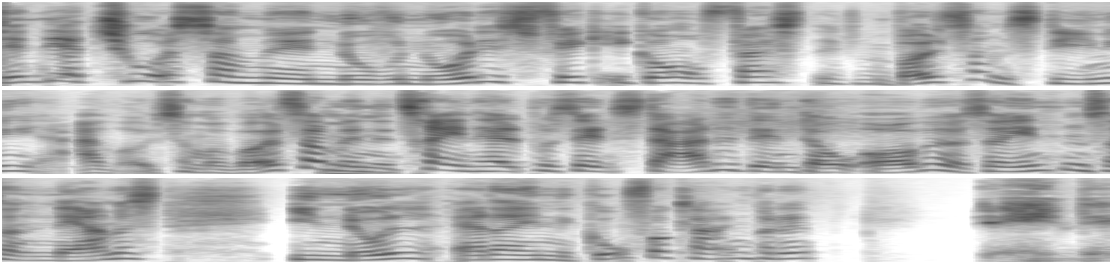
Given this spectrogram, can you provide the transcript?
Den der tur, som Novo Nordisk fik i går, først en voldsom stigning, ja, voldsom og voldsom, mm. men 3,5 procent startede den dog oppe, og så endte den sådan nærmest i nul. Er der en god forklaring på den? Det, det,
